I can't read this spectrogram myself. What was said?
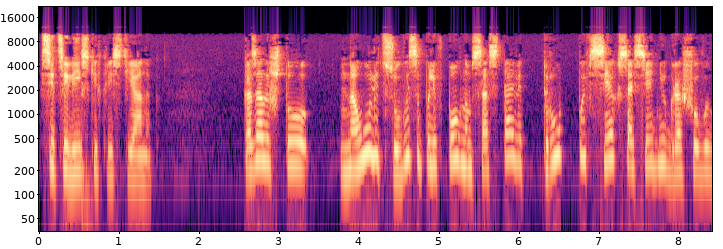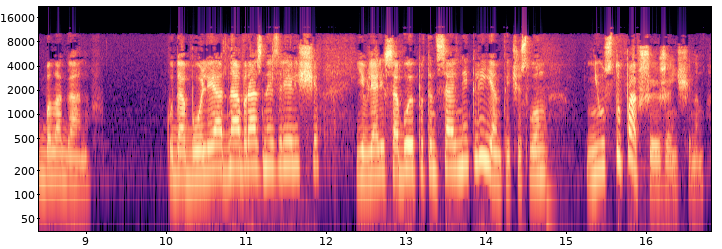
сицилийских крестьянок. Казалось, что на улицу высыпали в полном составе труппы всех соседних грошовых балаганов. Куда более однообразное зрелище являли собой потенциальные клиенты, числом не уступавшие женщинам —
